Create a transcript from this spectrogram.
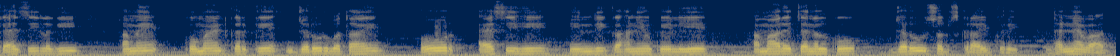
कैसी लगी, हमें कमेंट करके ज़रूर बताएँ और ऐसी ही हिंदी कहानियों के लिए हमारे चैनल को ज़रूर सब्सक्राइब करें। धन्यवाद।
